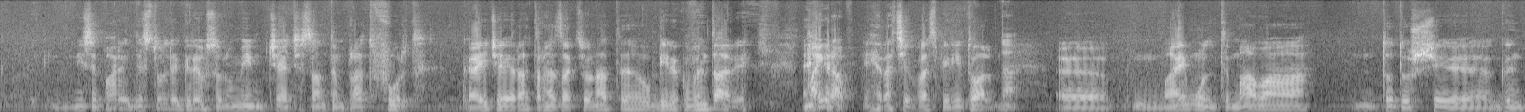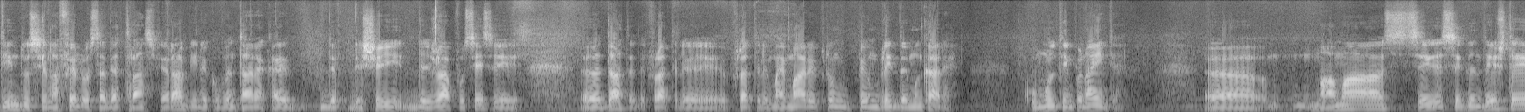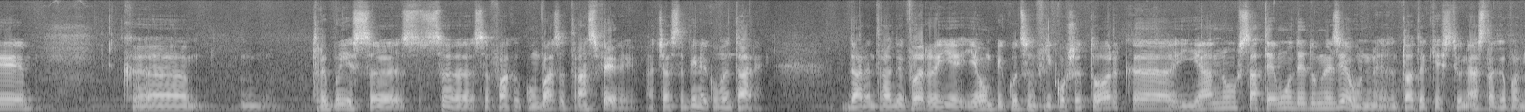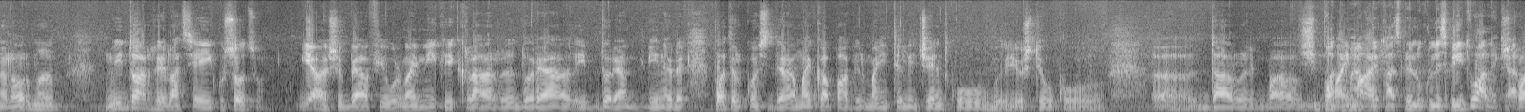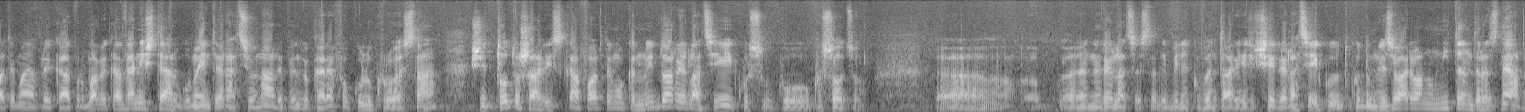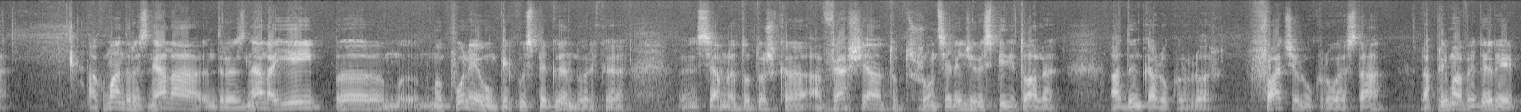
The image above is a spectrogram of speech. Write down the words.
mi se pare destul de greu să numim ceea ce s-a întâmplat furt, că aici era tranzacționată o binecuvântare. Mai grav. era ceva spiritual. Da. Uh, mai mult, mama totuși gândindu-se la felul ăsta de a transfera binecuvântarea care de, deși deja fusese uh, dată de fratele, fratele mai mare pe un, pe un blid de mâncare cu mult timp înainte. Uh, mama se, se gândește că trebuie să, să, să facă cumva să transfere această binecuvântare. Dar, într-adevăr, e, e un picuț înfricoșător că ea nu s-a temut de Dumnezeu în, în toată chestiunea asta, că până la urmă nu-i doar relația ei cu soțul. Ea își iubea fiul mai mic, e clar, dorea, îi dorea binele, poate îl considera mai capabil, mai inteligent, cu, eu știu, cu uh, daruri și poate mai, mai mari. plecat spre lucrurile spirituale chiar. Și poate mai a plecat. Probabil că avea niște argumente raționale pentru care a făcut lucrul ăsta și totuși a riscat foarte mult, că nu-i doar relația ei cu, cu, cu soțul. Uh, în relația asta de binecuvântare și relația ei cu, cu Dumnezeu are o anumită îndrăzneală. Acum îndrăzneala, îndrăzneala ei bă, mă pune un pic pe gânduri că înseamnă totuși că avea și ea totuși o înțelegere spirituală adâncă a lucrurilor. Face lucrul ăsta, la prima vedere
